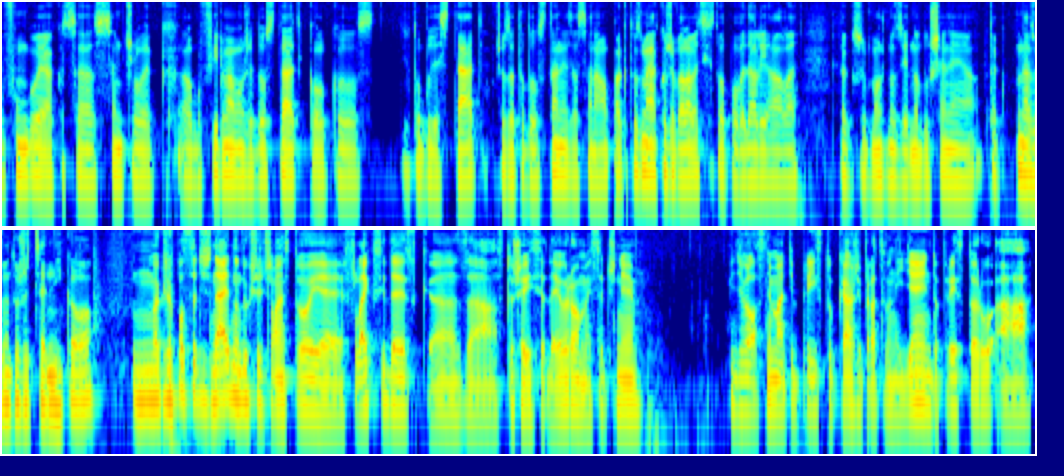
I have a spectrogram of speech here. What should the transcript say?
tu funguje, ako sa sem človek alebo firma môže dostať, koľko to bude stáť, čo za to dostane, zasa naopak. To sme akože veľa vecí z toho povedali, ale takže možno zjednodušenie, a tak nazvem to, že cenníkovo. Mm, takže v podstate najjednoduchšie členstvo je Flexidesk eh, za 160 eur mesačne, kde vlastne máte prístup každý pracovný deň do priestoru a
